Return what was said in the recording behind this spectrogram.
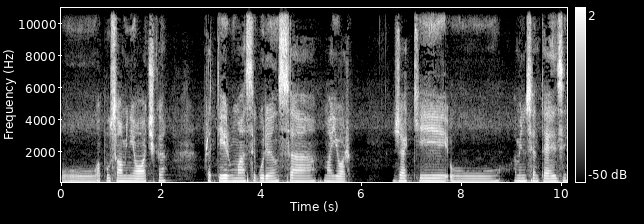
o, a pulsão amniótica para ter uma segurança maior, já que o, a minocentese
